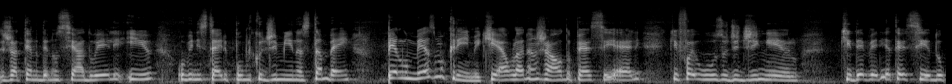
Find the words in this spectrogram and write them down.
já tendo denunciado ele e o Ministério Público de Minas também pelo mesmo crime que é o laranjal do PSL que foi o uso de dinheiro que deveria ter sido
